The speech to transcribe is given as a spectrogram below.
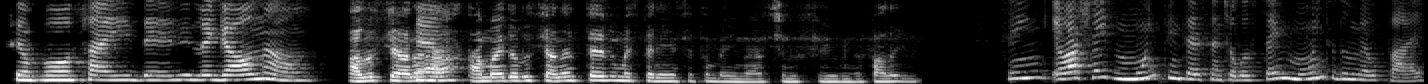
se eu vou sair dele legal, não. A Luciana, é. a mãe da Luciana teve uma experiência também, né, assistindo o filme, né? Fala aí. Sim, eu achei muito interessante, eu gostei muito do meu pai.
